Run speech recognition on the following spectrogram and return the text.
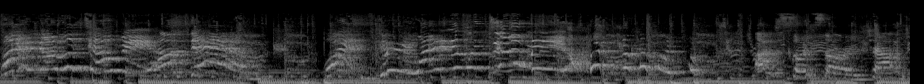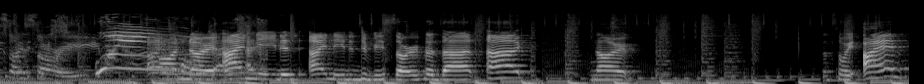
Why did no one tell me? How damn? What? Dude, why did no one tell me? Oh my God. I'm so sorry, chat. I'm so sorry. I Oh no. I needed I needed to be sorry for that. Uh no. That's what I am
